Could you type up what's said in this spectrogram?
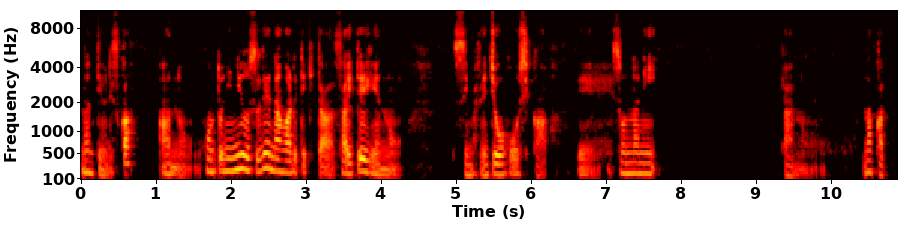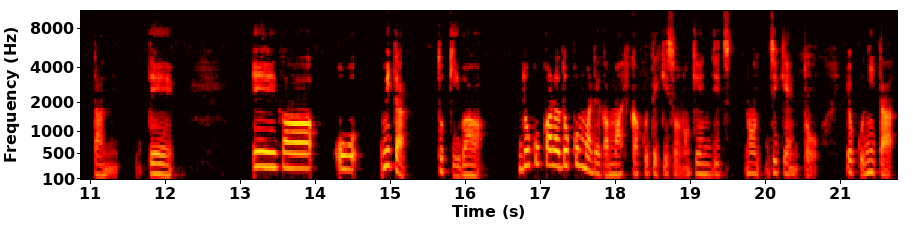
なんて言うんですかあの、本当にニュースで流れてきた最低限の、すいません、情報しか、えー、そんなに、あの、なかったんで、映画を見た時は、どこからどこまでがまあ比較的その現実の事件とよく似た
